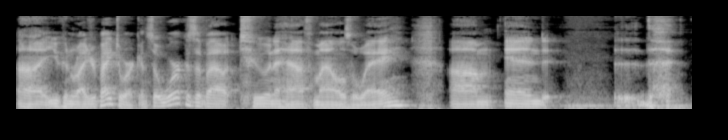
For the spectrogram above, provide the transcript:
Uh, you can ride your bike to work." And so work is about two and a half miles away, um, and it,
